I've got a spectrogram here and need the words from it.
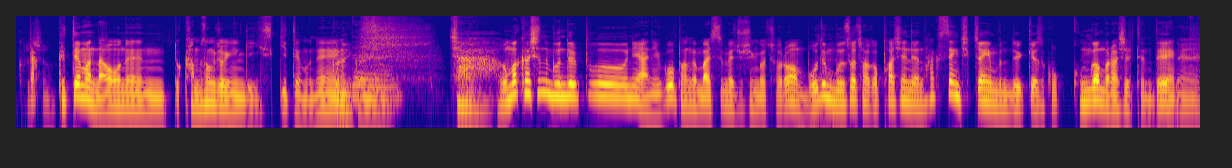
그렇죠. 그때만 나오는 또 감성적인 게 있기 때문에. 그러니까요. 네. 자, 음악 하시는 분들 뿐이 아니고 방금 말씀해 주신 것처럼 모든 네. 문서 작업하시는 학생 직장인 분들께서 고- 공감을 하실 텐데 네.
